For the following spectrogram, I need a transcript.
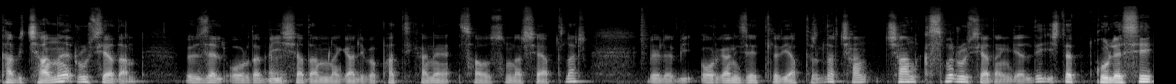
Tabii Çan'ı Rusya'dan özel orada bir iş adamla galiba Patrikhane sağ olsunlar şey yaptılar. Böyle bir organize ettiler yaptırdılar. Çan, Çan kısmı Rusya'dan geldi. İşte kulesi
